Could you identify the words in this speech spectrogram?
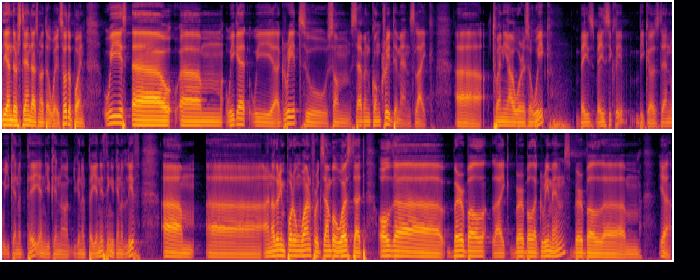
they understand that's not the way. So the point, we uh, um, we get we agreed to some seven concrete demands like uh, 20 hours a week, basically, because then you cannot pay and you cannot you cannot pay anything, you cannot live. Um, uh, another important one, for example, was that all the verbal like verbal agreements, verbal um, yeah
